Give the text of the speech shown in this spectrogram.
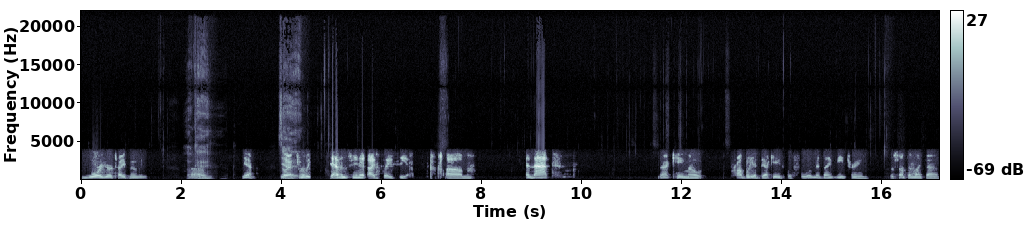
warrior type movie. Okay. Um, yeah. So yeah, I- it's really. If you haven't seen it, I'd say see it. Um, and that that came out probably a decade before Midnight Meat Train or something like that.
